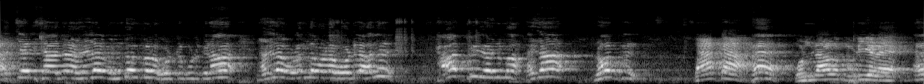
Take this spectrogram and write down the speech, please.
பச்சரி சாதம் நல்லா வெந்தோக்களை கொட்டு கொடுக்குறான் நல்லா உழந்தவளை ஓட்டு அது காப்பி வேணுமா? ஏடா நோக்கு. தாத்தா. உன்னால முடியல. ஆ,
